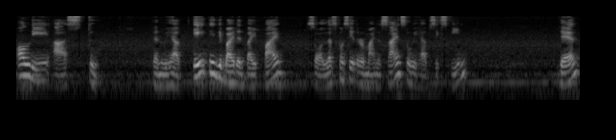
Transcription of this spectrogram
only as 2. Then we have 80 divided by 5. So let's consider minus sign. So we have 16. Then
